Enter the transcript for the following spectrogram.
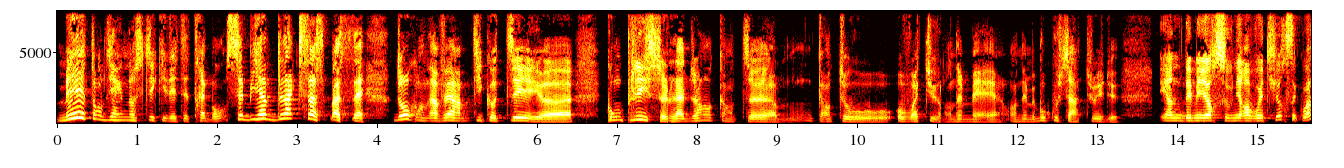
mais ton diagnostic, il était très bon. C'est bien de là que ça se passait. Donc on avait un petit côté euh, complice là-dedans quant, euh, quant aux, aux voitures. On aimait, on aimait beaucoup ça, tous les deux. Et un des meilleurs souvenirs en voiture, c'est quoi?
